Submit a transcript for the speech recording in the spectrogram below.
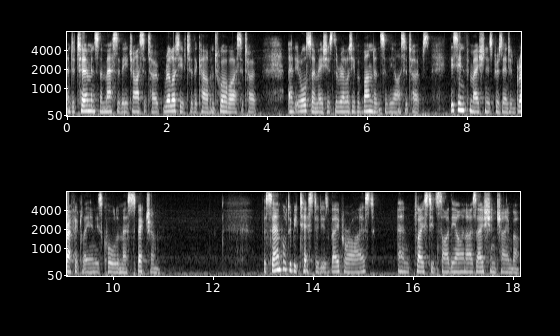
and determines the mass of each isotope relative to the carbon 12 isotope, and it also measures the relative abundance of the isotopes. This information is presented graphically and is called a mass spectrum. The sample to be tested is vaporized and placed inside the ionization chamber.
